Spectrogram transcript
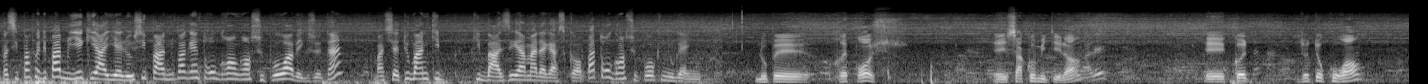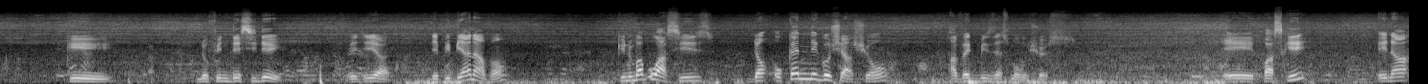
Parce qu'il ne faut pas oublier qu'il y a Yellow aussi, pas, nous pas un trop grand, grand support avec eux. Hein? C'est tout le monde qui, qui est basé à Madagascar. Pas trop grand support que nous gagnons. Nous pouvons reprocher et sa comité là. Et que je suis au courant qui nous fin décider, je veux dire, depuis bien avant, qui nous pas pour assise dans aucune négociation avec Business Mauritius. Et parce qu'il y a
